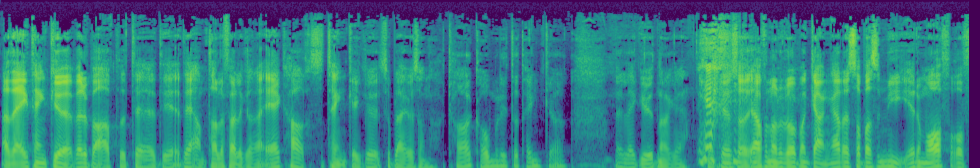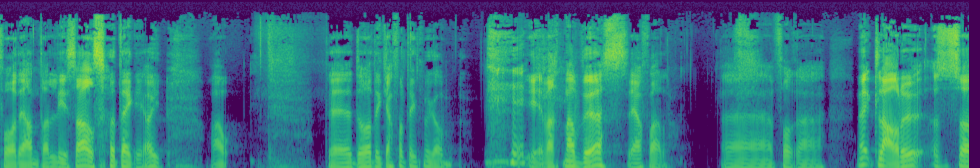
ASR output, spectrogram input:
Altså, jeg tenker over det bare på det, det, det antallet følgere jeg har. Så tenker jeg, så blir jeg jo sånn Hva kommer de til å tenke jeg legger ut noe? Så, det er så, i hvert fall når du da ganger det såpass mye du må for å få det antallet liser, så tenker jeg oi, wow. Det, da hadde jeg iallfall tenkt meg om. Jeg har vært nervøs, iallfall. Uh, for uh, Men klarer du altså, så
